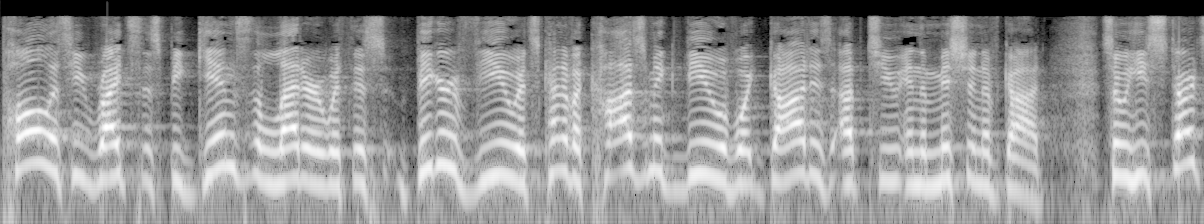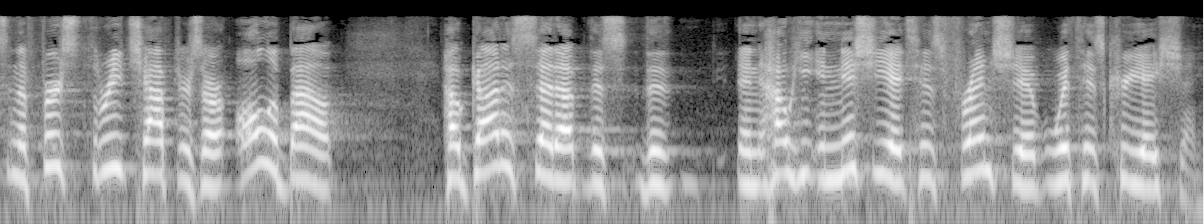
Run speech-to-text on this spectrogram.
Paul, as he writes this, begins the letter with this bigger view. It's kind of a cosmic view of what God is up to in the mission of God. So he starts in the first three chapters are all about how God has set up this, the, and how He initiates His friendship with His creation.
